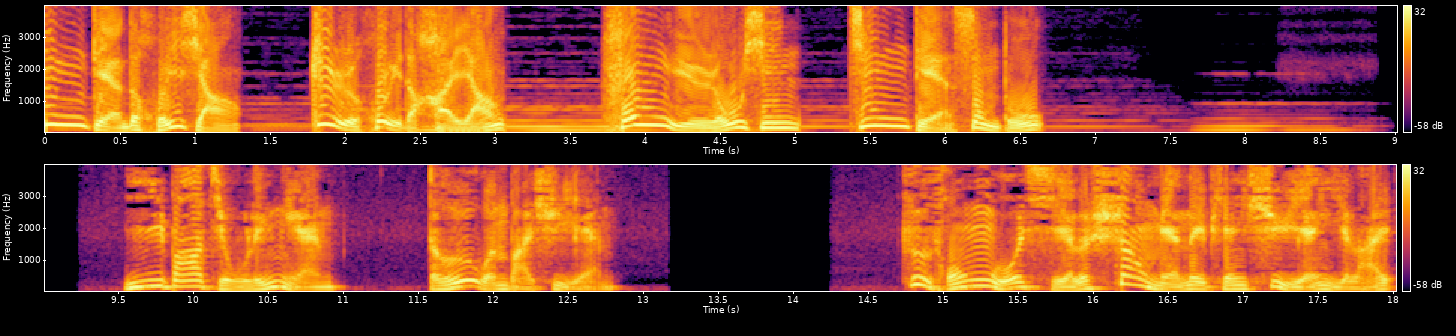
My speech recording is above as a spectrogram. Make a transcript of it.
经典的回响，智慧的海洋，风雨柔心，经典诵读。一八九零年，德文版序言。自从我写了上面那篇序言以来，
